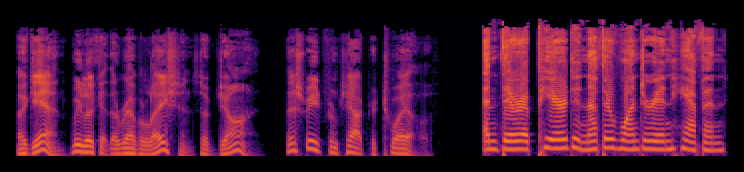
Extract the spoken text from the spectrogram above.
Again, we look at the revelations of John. Let's read from chapter 12. And there appeared another wonder in heaven,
